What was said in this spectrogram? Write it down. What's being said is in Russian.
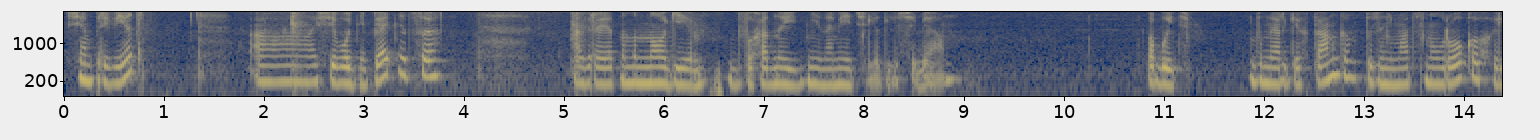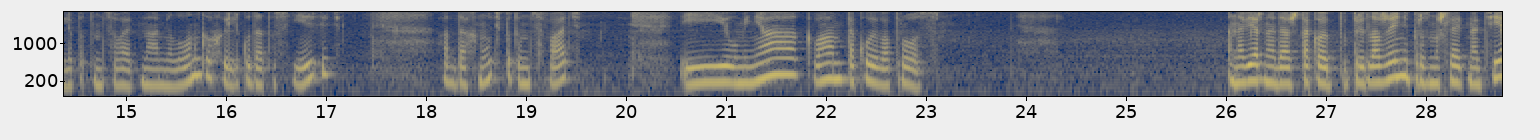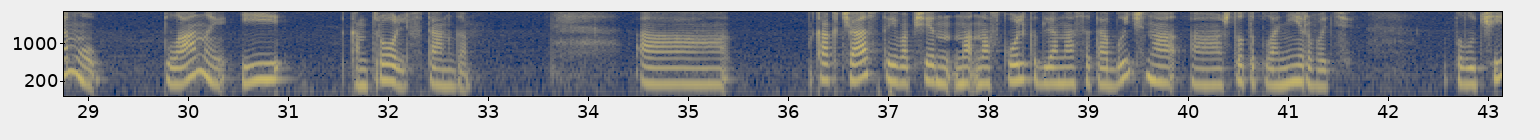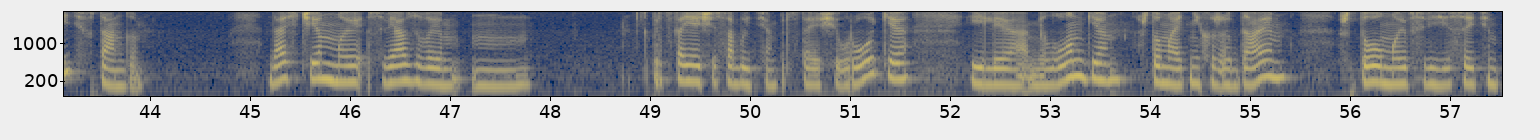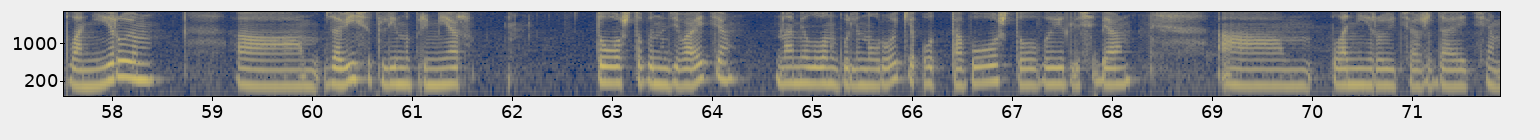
Всем привет! А, сегодня пятница. А, вероятно, многие в выходные дни наметили для себя побыть в энергиях танго, позаниматься на уроках или потанцевать на мелонгах или куда-то съездить, отдохнуть, потанцевать. И у меня к вам такой вопрос. Наверное, даже такое предложение поразмышлять на тему, планы и контроль в танго. А, как часто и вообще на, насколько для нас это обычно а, что-то планировать, получить в танго? Да, с чем мы связываем предстоящие события, предстоящие уроки или мелонги, что мы от них ожидаем, что мы в связи с этим планируем, Зависит ли, например, то, что вы надеваете на мелонгу или на уроке от того, что вы для себя планируете, ожидаете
